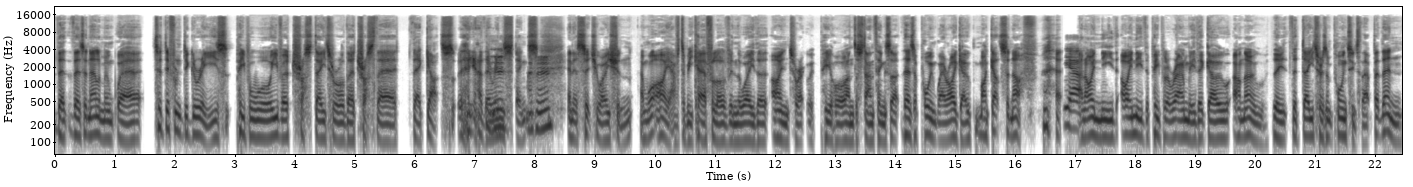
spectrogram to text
there, there's an element where to different degrees, people will either trust data or they trust their their guts, you know, their mm-hmm. instincts mm-hmm. in a situation. And what I have to be careful of in the way that I interact with people or understand things, that there's a point where I go, my gut's enough. Yeah. and I need I need the people around me that go, oh no, the, the data isn't pointing to that. But then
